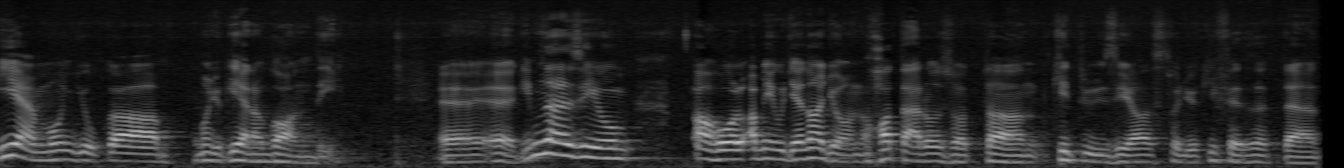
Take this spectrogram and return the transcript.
Ilyen mondjuk a, mondjuk ilyen a Gandhi gimnázium, ahol, ami ugye nagyon határozottan kitűzi azt, hogy ő kifejezetten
